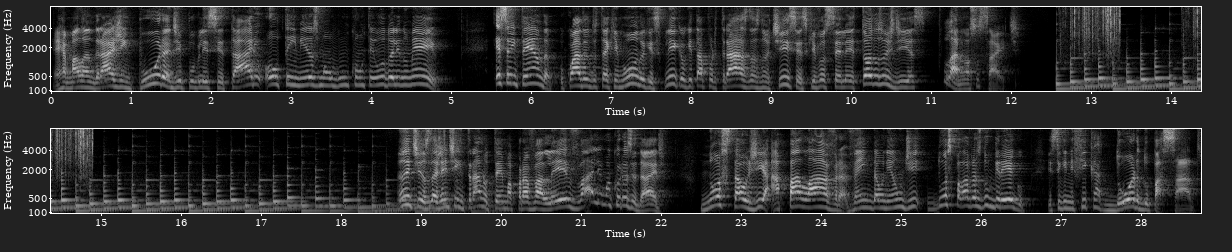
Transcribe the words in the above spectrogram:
É malandragem pura de publicitário ou tem mesmo algum conteúdo ali no meio? Esse eu entenda, o quadro do Tecmundo que explica o que está por trás das notícias que você lê todos os dias lá no nosso site. Antes da gente entrar no tema para valer, vale uma curiosidade. Nostalgia, a palavra, vem da união de duas palavras do grego e significa dor do passado.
